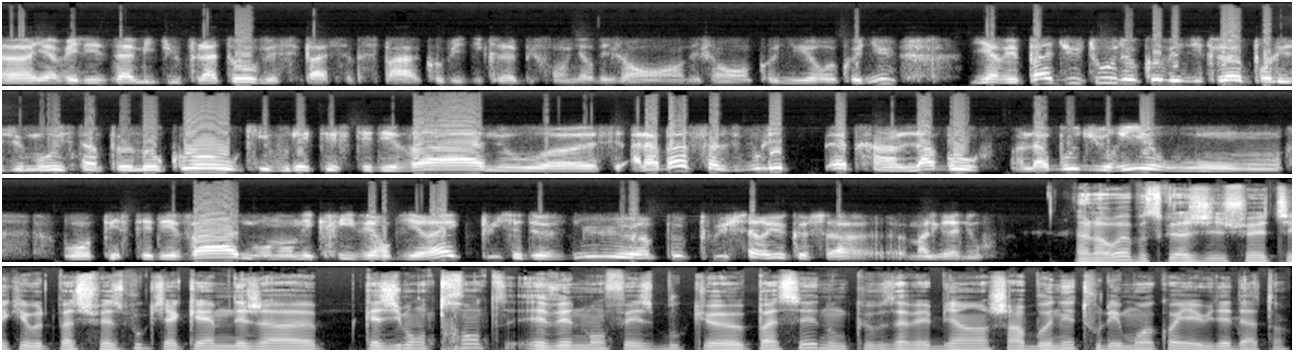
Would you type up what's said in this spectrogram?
Euh, Il y avait les amis du plateau, mais c'est pas, c'est pas un comedy club. Il faut venir des gens, des gens connus et reconnus. Il n'y avait pas du tout de comedy club pour les humoristes un peu locaux ou qui voulaient tester des vannes. Ou euh, à la base, ça voulait être un labo, un labo du rire où on, où on testait des vannes, où on en écrivait en direct. Puis c'est devenu un peu plus sérieux que ça, euh, malgré nous. Alors ouais, parce que là, je suis allé checker votre page Facebook, il y a quand même déjà euh, quasiment 30 événements Facebook euh, passés, donc vous avez bien charbonné tous les mois, quoi, il y a eu des dates. hein.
